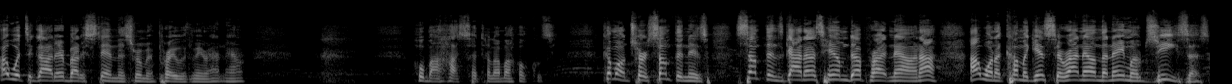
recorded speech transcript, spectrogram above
I would to God, everybody stand in this room and pray with me right now. Oh, come on, church. Something is something's got us hemmed up right now, and I, I want to come against it right now in the name of Jesus.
